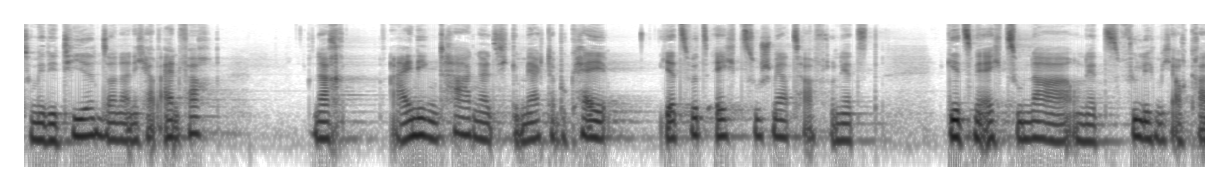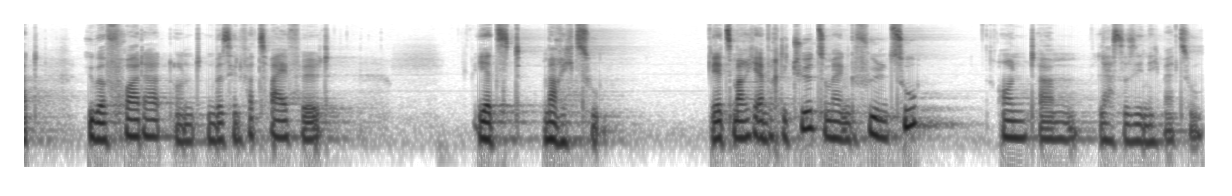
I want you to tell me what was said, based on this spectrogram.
zu meditieren, sondern ich habe einfach nach einigen Tagen, als ich gemerkt habe, okay, jetzt wird es echt zu schmerzhaft und jetzt geht es mir echt zu nah und jetzt fühle ich mich auch gerade überfordert und ein bisschen verzweifelt. Jetzt mache ich zu. Jetzt mache ich einfach die Tür zu meinen Gefühlen zu und ähm, lasse sie nicht mehr zu.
